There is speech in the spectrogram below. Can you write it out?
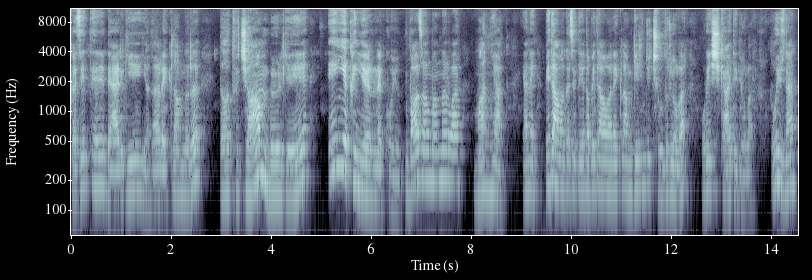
gazete, dergi ya da reklamları dağıtacağım bölgeye en yakın yerine koyun. Bazı Almanlar var manyak. Yani bedava gazete ya da bedava reklam gelince çıldırıyorlar. Orayı şikayet ediyorlar. O yüzden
